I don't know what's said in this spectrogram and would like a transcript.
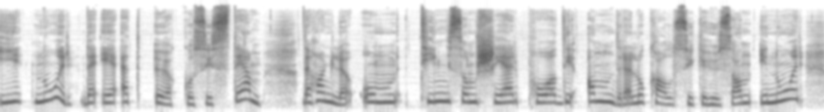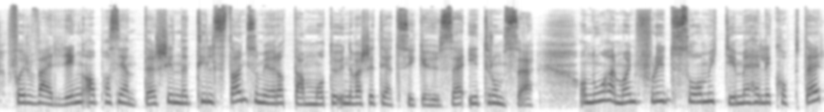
i nord. Det er et økosystem. Det handler om ting som skjer på de andre lokalsykehusene i nord. Forverring av pasienter sine tilstand, som gjør at de må til universitetssykehuset i Tromsø. Og Nå har man flydd så mye med helikopter,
